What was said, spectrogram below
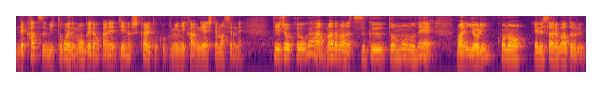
でかつビットコインで儲けたお金っていうのをしっかりと国民に還元してますよね。っていう状況がまだまだ続くと思うので、まあ、よりこのエルサルバドル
